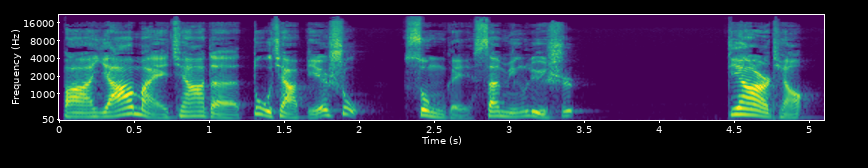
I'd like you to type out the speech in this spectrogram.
把牙买加的度假别墅送给三名律师；第二条，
